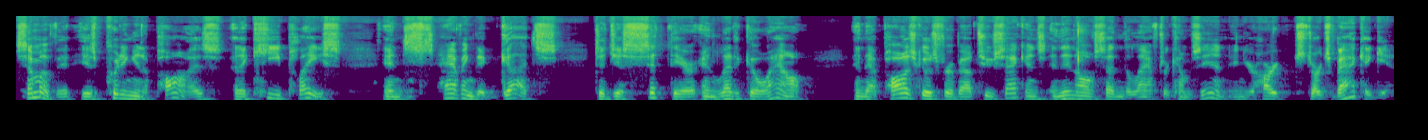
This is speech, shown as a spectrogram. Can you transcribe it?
some of it is putting in a pause at a key place and having the guts to just sit there and let it go out. And that pause goes for about two seconds. And then all of a sudden the laughter comes in and your heart starts back again.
